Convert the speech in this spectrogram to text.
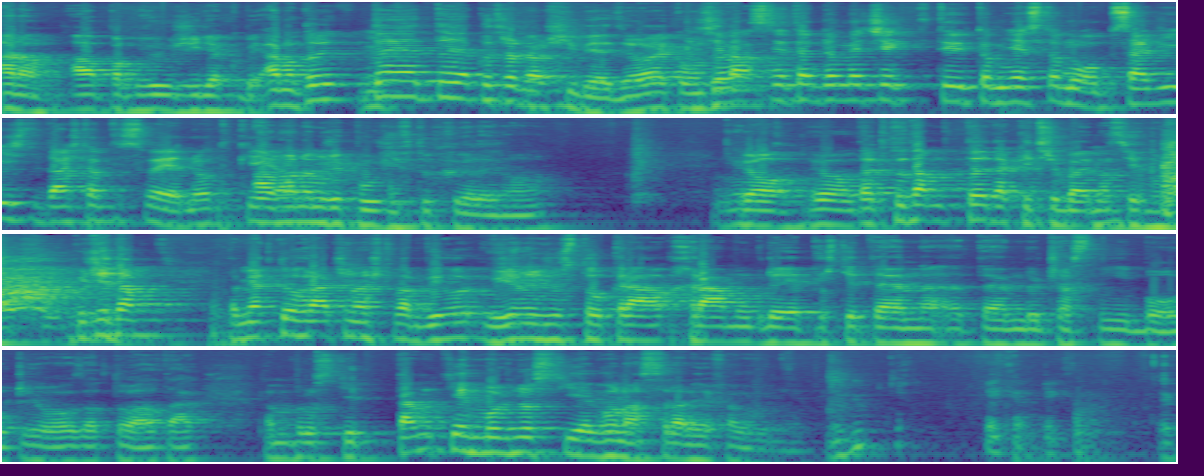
Ano, a pak využít jakoby, ano, to je, to je, to je jako třeba další věc, jo, jako se vlastně ten domeček, ty to město mu obsadíš, dáš tam ty svoje jednotky. ano, a- nemůže použít v tu chvíli, no. Jo, jo, tak to tam, to je taky třeba jedna z těch možností. Protože tam, tam jak toho hráče naštvat, vyženeš ho z toho krá- chrámu, kde je prostě ten, ten dočasný bod, jo, za to a tak. Tam prostě, tam těch možností, jak ho nasrat, je fakt hodně. Pěkně, pěkně. Tak,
